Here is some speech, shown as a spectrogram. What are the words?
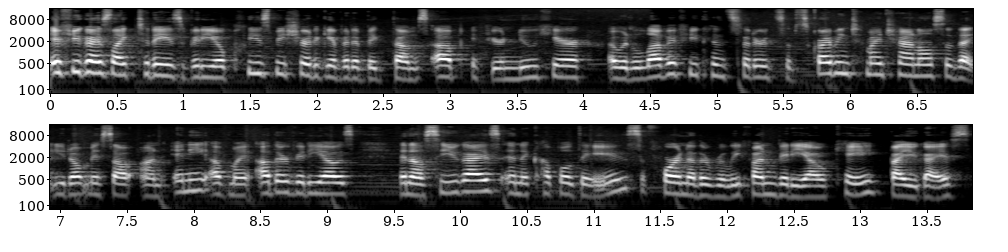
if you guys liked today's video, please be sure to give it a big thumbs up. If you're new here, I would love if you considered subscribing to my channel so that you don't miss out on any of my other videos. And I'll see you guys in a couple days for another really fun video. Okay, bye you guys.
